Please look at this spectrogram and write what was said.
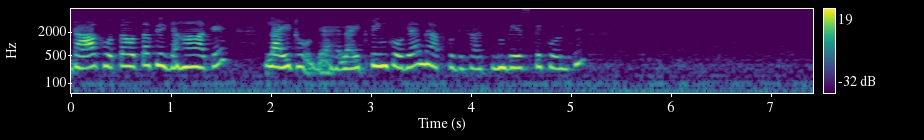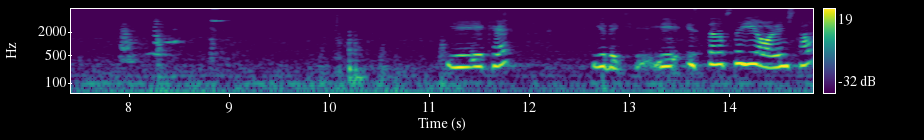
डार्क होता होता फिर यहाँ आके लाइट हो गया है। लाइट पिंक हो गया है, मैं आपको दिखाती हूँ बेस पे खोल के। ये एक है ये देखिए, ये इस तरफ़ से ये ऑरेंज था,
